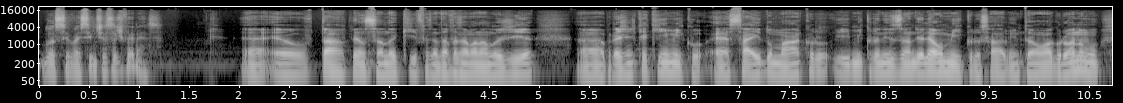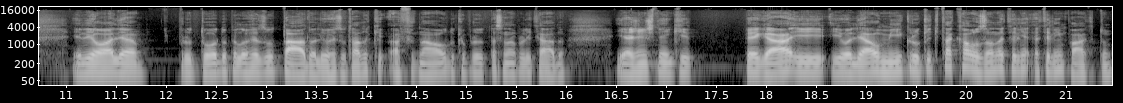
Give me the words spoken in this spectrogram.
você vai sentir essa diferença. É, eu estava pensando aqui, fazendo, fazendo uma analogia, uh, ah, para a gente que é químico, é sair do macro e micronizando e olhar o micro, sabe? Então o agrônomo, ele olha para o todo pelo resultado ali, o resultado que, afinal do que o produto está sendo aplicado. E a gente tem que pegar e, e olhar o micro, o que está causando aquele, aquele impacto.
